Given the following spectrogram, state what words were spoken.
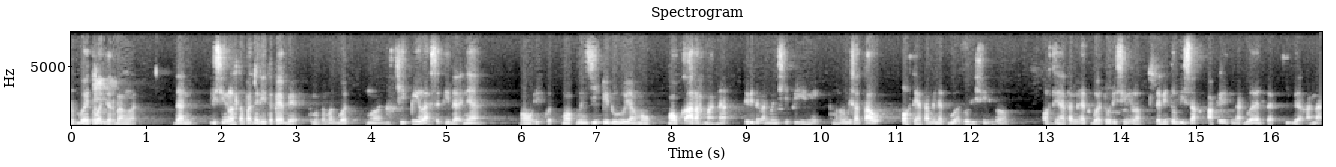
Menurut gue itu Hmm. wajar banget. Dan di sinilah tempatnya di TPB teman-teman buat mencicipi lah setidaknya mau ikut mau mencicipi dulu yang mau mau ke arah mana. Jadi dengan mencicipi ini teman-teman bisa tahu oh ternyata minat gua tuh di sini loh. Oh ternyata minat gua tuh di sini loh. Dan itu bisa kepake di tingkat dua dan tingkat tiga karena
